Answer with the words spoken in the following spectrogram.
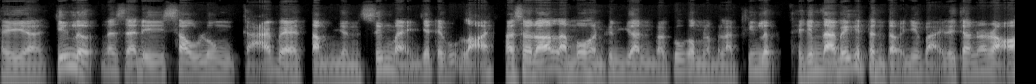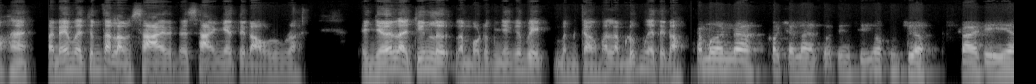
thì ờ, chiến lược nó sẽ đi sâu luôn cả về tầm nhìn sứ mệnh giá trị cốt lõi. Và sau đó là mô hình kinh doanh và cuối cùng là mình làm chiến lược. Thì chúng ta biết cái trình tự như vậy để cho nó rõ ha. Và nếu mà chúng ta làm sai thì nó sai ngay từ đầu luôn rồi. Thì nhớ là chiến lược là một trong những cái việc mình cần phải làm đúng ngay từ đầu. Cảm ơn uh, câu trả lời của tiến sĩ Ngô Công Trường. Rồi thì uh,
